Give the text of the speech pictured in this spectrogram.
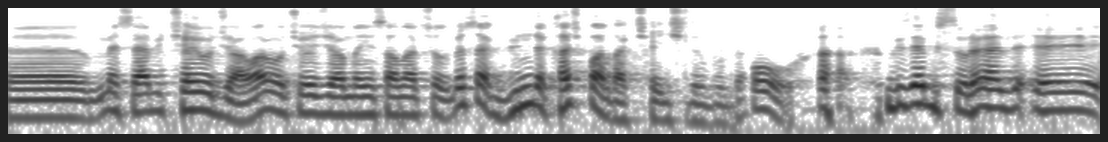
Ee, mesela bir çay ocağı var. O çay ocağında insanlar çalışıyor. Mesela günde kaç bardak çay içilir burada? Oo, güzel bir soru. Herhalde e,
